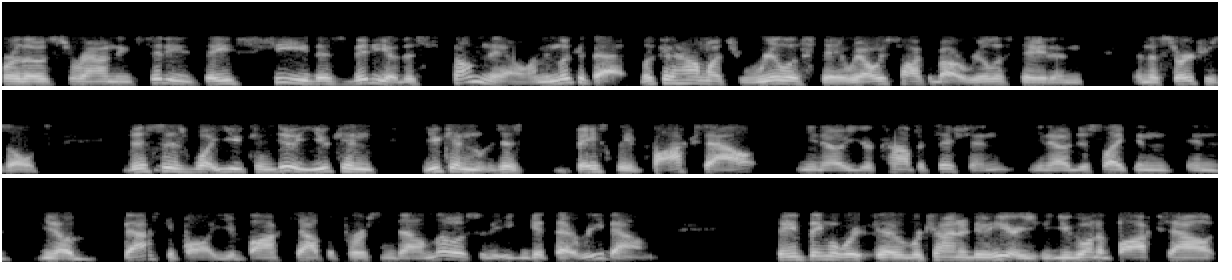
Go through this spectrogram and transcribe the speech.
for those surrounding cities, they see this video, this thumbnail. I mean, look at that. Look at how much real estate. We always talk about real estate in, in the search results. This is what you can do. You can you can just basically box out, you know, your competition, you know, just like in in you know basketball, you box out the person down low so that you can get that rebound. Same thing what we're uh, we're trying to do here. You you want to box out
